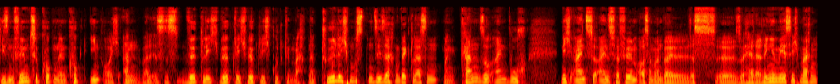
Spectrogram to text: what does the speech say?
diesen Film zu gucken, dann guckt ihn euch an, weil es ist wirklich, wirklich, wirklich gut gemacht. Natürlich mussten sie Sachen weglassen. Man kann so ein Buch nicht eins zu eins verfilmen, außer man will das äh, so Herr der Ringe mäßig machen.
